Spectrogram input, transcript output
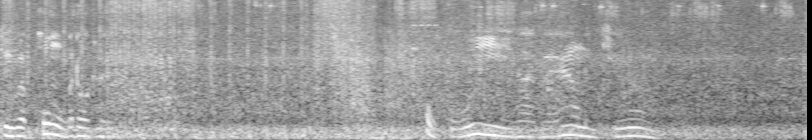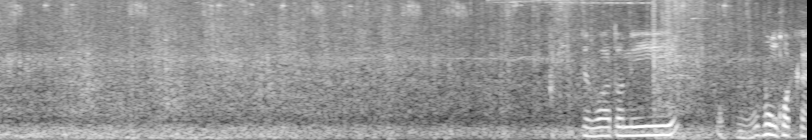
คือแบบพุ่งกระโดดเลย โอ้โหได้แล้วหนึ่งคิวแต่ว่าตอนนี้ โอ้โหพุ่งโคตรไกล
